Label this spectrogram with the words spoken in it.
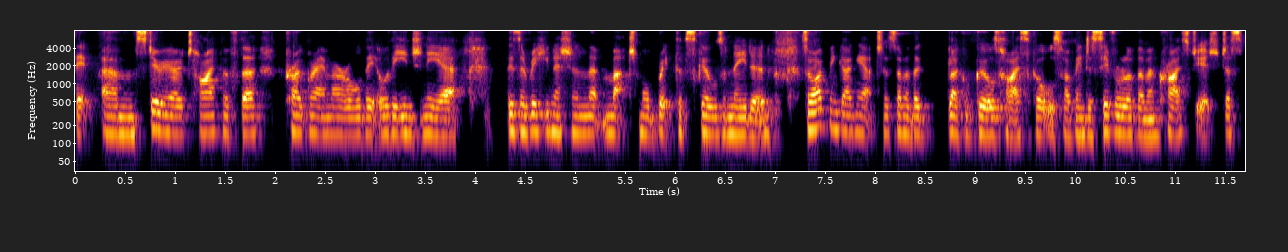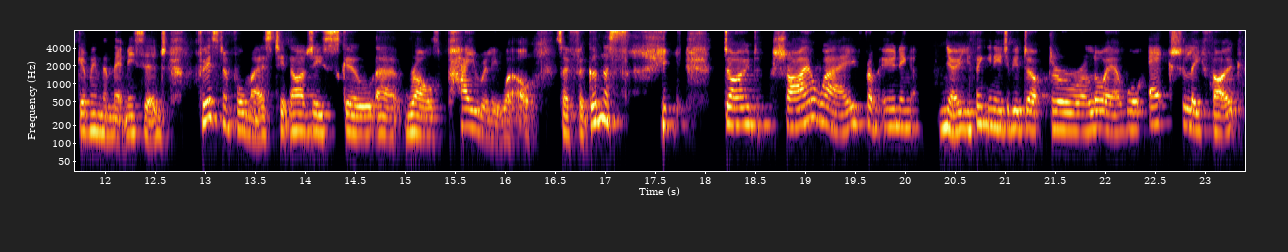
that um, stereotype of the programmer or the or the engineer. There's a recognition that much more breadth of skills are needed. So I've been going out to some of the local girls' high schools. So I've been to several of them in Christchurch, just giving them that message. First and foremost, technology skill uh, roles pay really well. So for goodness sake, don't shy away from earning. You know, you think you need to be a doctor or a lawyer. Well, actually, folk,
